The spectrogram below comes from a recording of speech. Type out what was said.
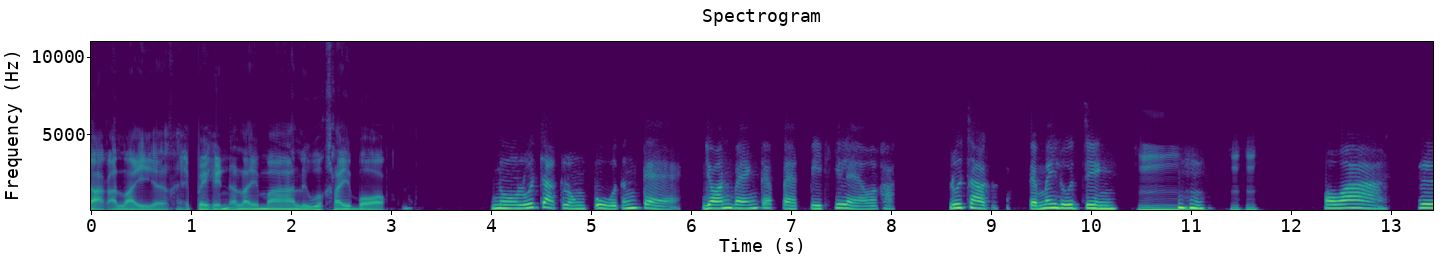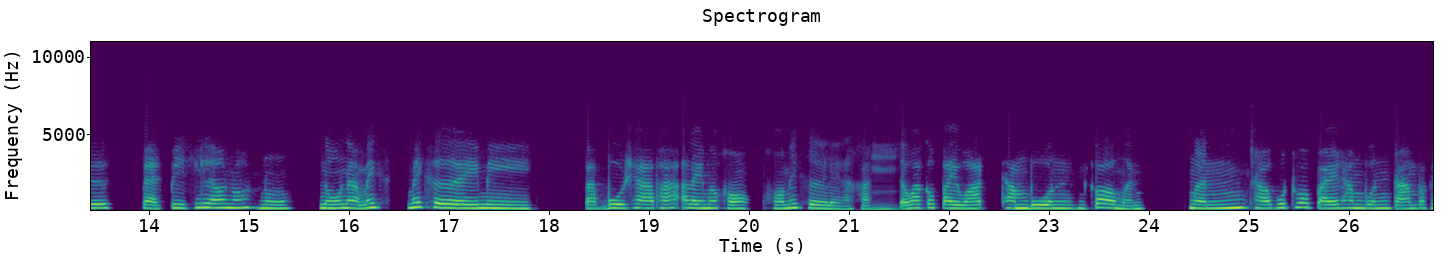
จากอะไรอะไปเห็นอะไรมาหรือว่าใครบอก หนูรู้จักหลวงปู่ตั้งแต่ย้อนแบงแต่แปดปีที่แล้วอะค่ะ รู้จักแต่ไม่รู้จริง อืมอือหืออืมเพราะว่าคือแปดปีที่แล้วเนาะหนู หนูน่ะไม่ไม่เคยมี แบบบูชาพระอะไรมาขอขอไม่เคยเลยนะคะ อืม แต่ว่าก็ไปวัดทำบุญก็เหมือน เหมือนชาวพุทธทั่วไปทำบุญตามประเพ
